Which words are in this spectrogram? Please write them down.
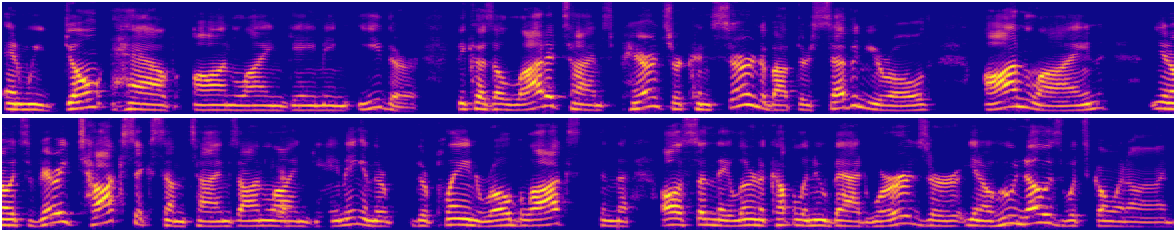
and we don't have online gaming either because a lot of times parents are concerned about their 7-year-old online you know it's very toxic sometimes online yeah. gaming and they're they're playing roblox and the, all of a sudden they learn a couple of new bad words or you know who knows what's going on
